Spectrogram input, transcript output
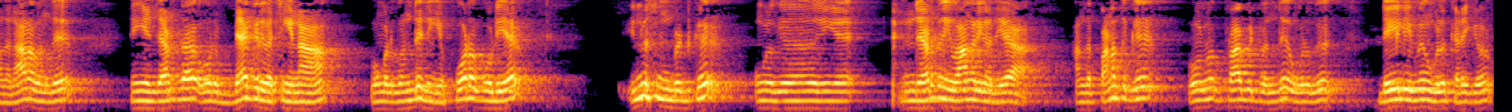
அதனால் வந்து நீங்கள் இந்த இடத்துல ஒரு பேக்கரி வச்சிங்கன்னா உங்களுக்கு வந்து நீங்கள் போடக்கூடிய இன்வெஸ்ட்மெண்ட்டுக்கு உங்களுக்கு நீங்கள் இந்த இடத்த நீங்கள் வாங்குறீங்க இல்லையா? அந்த பணத்துக்கு உங்களுக்கு ப்ராஃபிட் வந்து உங்களுக்கு டெய்லியுமே உங்களுக்கு கிடைக்கும்.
